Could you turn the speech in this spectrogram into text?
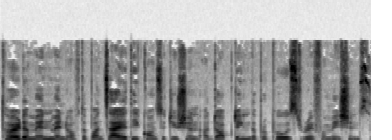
Third Amendment of the Panchayati Constitution adopting the proposed reformations.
